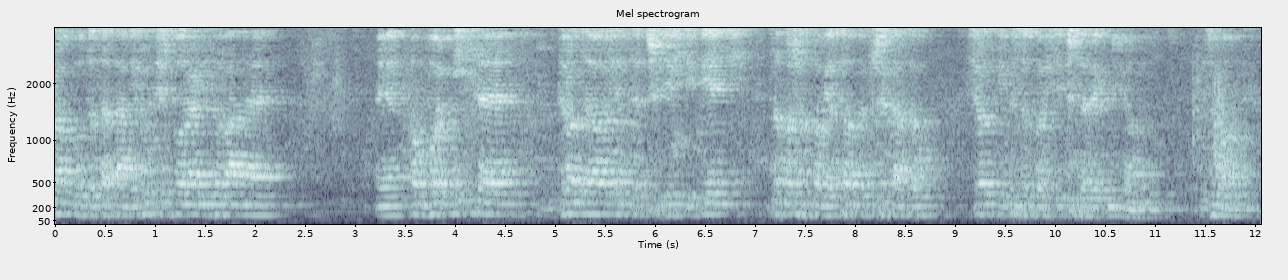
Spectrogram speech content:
roku to zadanie również było realizowane y, obwodnicę w drodze 835 samorząd powiatowy przekazał środki w wysokości 4 milionów złotych.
